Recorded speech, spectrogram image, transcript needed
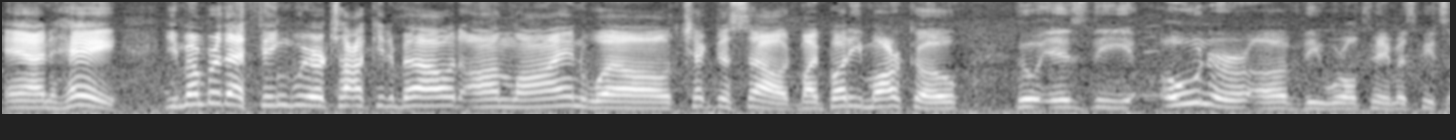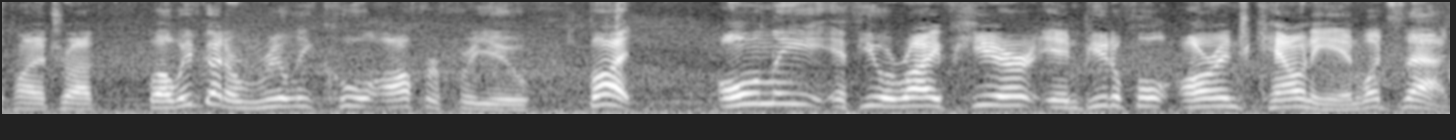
And hey, you remember that thing we were talking about online? Well, check this out. My buddy Marco, who is the owner of the world famous Pizza Planet truck, well, we've got a really cool offer for you, but only if you arrive here in beautiful Orange County. And what's that?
